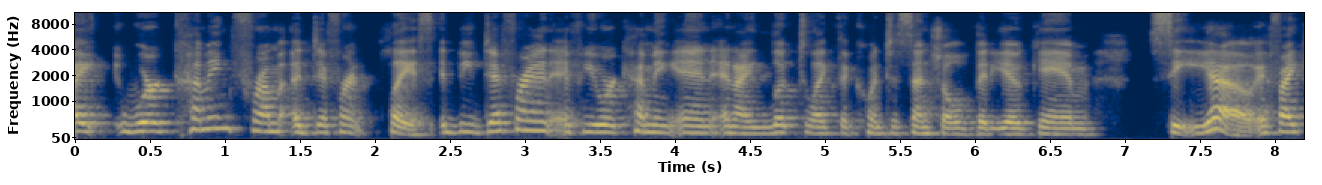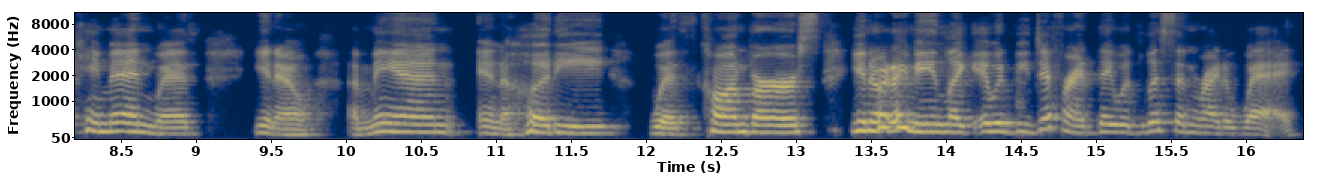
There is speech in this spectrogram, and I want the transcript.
I we're coming from a different place. It'd be different if you were coming in and I looked like the quintessential video game CEO. If I came in with, you know, a man in a hoodie with Converse, you know what I mean? Like it would be different. They would listen right away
